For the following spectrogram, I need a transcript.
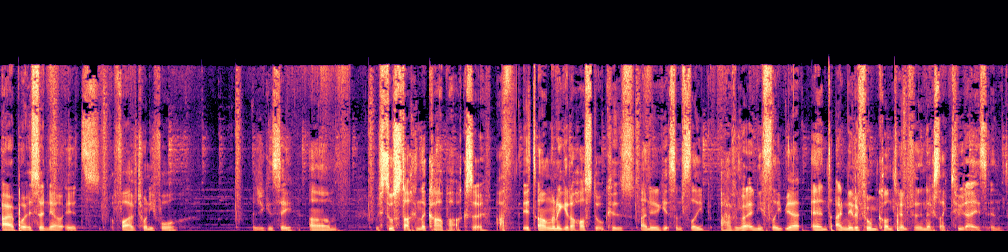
Alright boys, so now it's 5.24, as you can see. Um, we're still stuck in the car park, so I I'm gonna get a hostel because I need to get some sleep. I haven't got any sleep yet, and I need to film content for the next like two days, and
